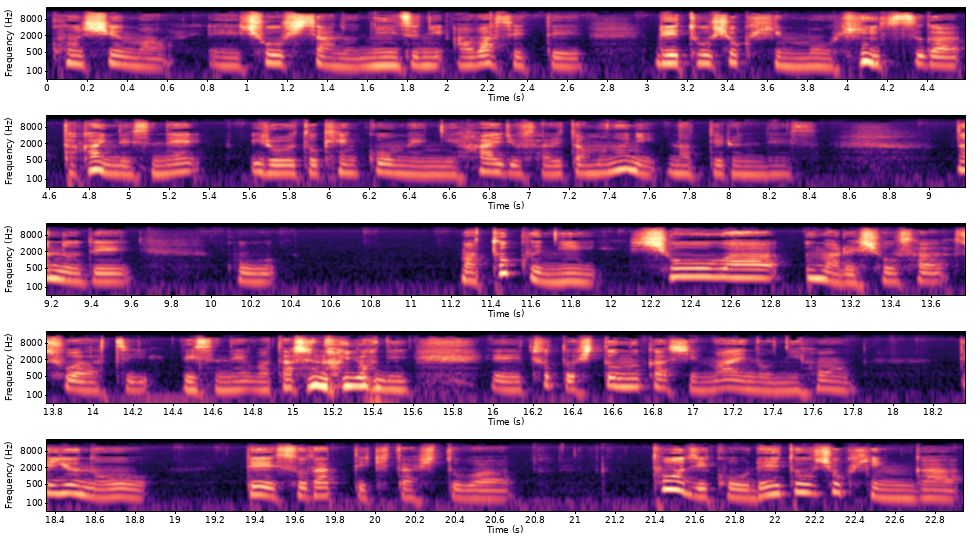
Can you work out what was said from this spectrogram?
コンシューマー、えー、消費者のニーズに合わせて冷凍食品も品質が高いんですねいろいろと健康面に配慮されたものになってるんですなのでこう、まあ、特に昭和生まれ昭和育ちですね。私のように、えー、ちょっと一昔前の日本っていうのをで育ってきた人は当時こう冷凍食品が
